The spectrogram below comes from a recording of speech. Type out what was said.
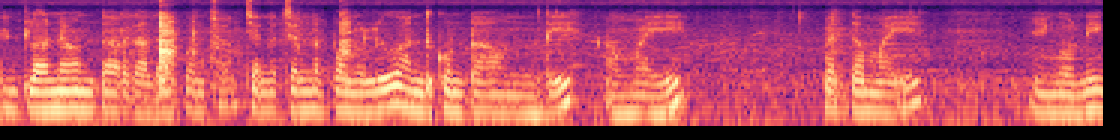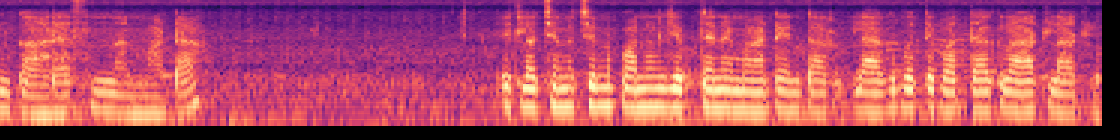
ఇంట్లోనే ఉంటారు కదా కొంచెం చిన్న చిన్న పనులు అందుకుంటా ఉంది అమ్మాయి పెద్ద అమ్మాయి ఇంకోండి ఇంకా ఆరేస్తుంది అనమాట ఇట్లా చిన్న చిన్న పనులు చెప్తేనే మాట వింటారు. లేకపోతే బద్దాకులు ఆటలాట్లు.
